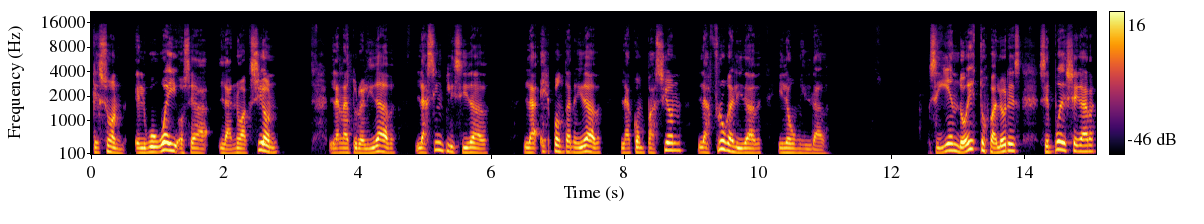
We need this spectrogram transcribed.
que son el Wu Wei, o sea, la no acción, la naturalidad, la simplicidad, la espontaneidad, la compasión, la frugalidad y la humildad. Siguiendo estos valores se puede llegar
